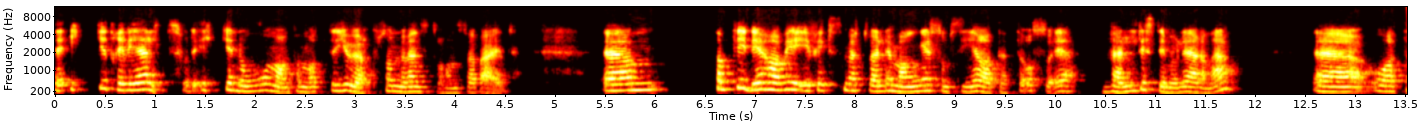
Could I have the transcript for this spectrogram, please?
Det er ikke trivielt, og det er ikke noe man på en måte gjør sånn med venstrehåndsarbeid. Um, Samtidig har vi i FIX møtt veldig mange som sier at dette også er veldig stimulerende. Uh, og at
